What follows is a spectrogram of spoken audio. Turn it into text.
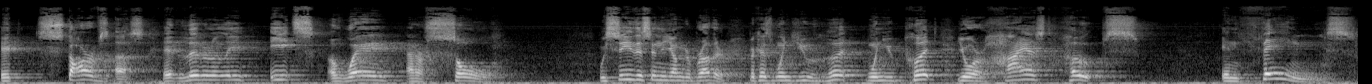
It starves us. It literally eats away at our soul. We see this in the younger brother because when you put, when you put your highest hopes in things,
